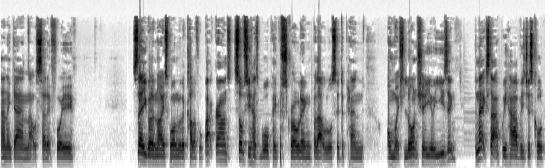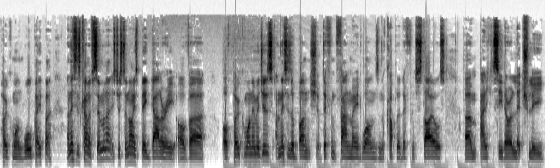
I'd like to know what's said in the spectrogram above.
and again that will set it for you. So there you've got a nice one with a colourful background. This obviously has wallpaper scrolling, but that will also depend on which launcher you're using. The next app we have is just called Pokemon Wallpaper, and this is kind of similar. It's just a nice big gallery of uh, of Pokemon images, and this is a bunch of different fan-made ones in a couple of different styles. Um, and you can see there are literally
